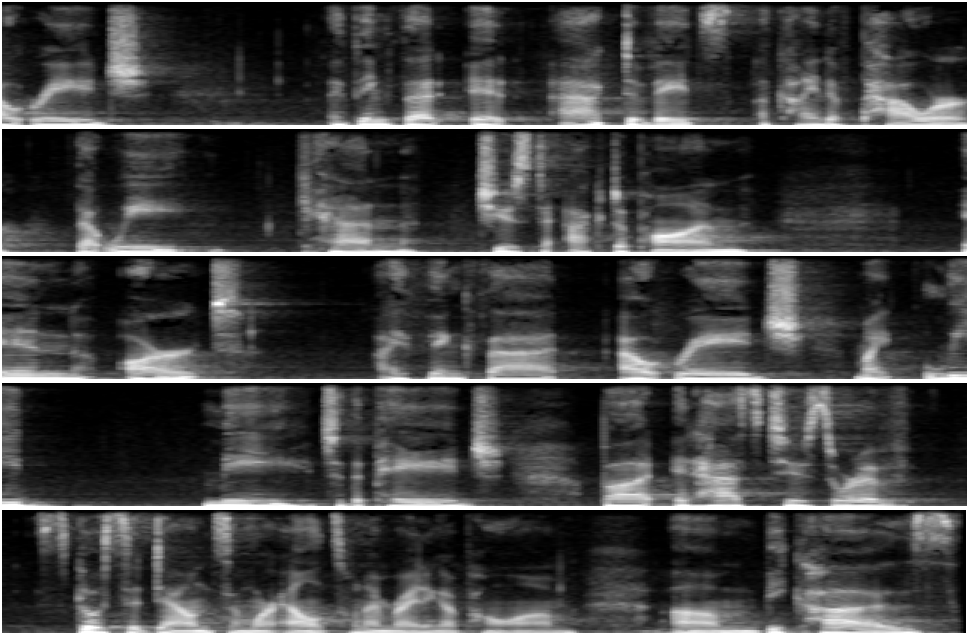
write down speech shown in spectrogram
outrage. I think that it activates a kind of power that we can choose to act upon. In art, I think that outrage might lead me to the page, but it has to sort of go sit down somewhere else when I'm writing a poem um, because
